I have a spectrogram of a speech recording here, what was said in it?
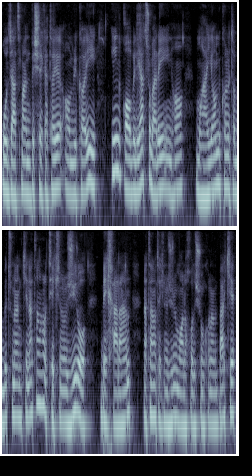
قدرتمند به شرکت های آمریکایی این قابلیت رو برای اینها مهیا می‌کنه تا بتونن که نه تنها تکنولوژی رو بخرن نه تنها تکنولوژی رو مال خودشون کنن بلکه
